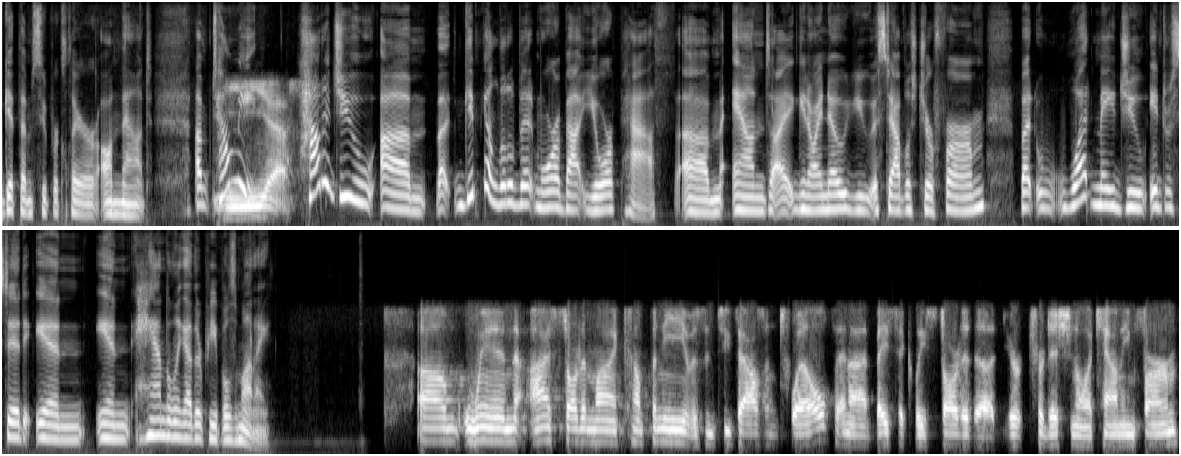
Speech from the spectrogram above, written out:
get them super clear on that. Um, tell me, yes. how did you um, uh, give me a little bit more about your path? Um, and I, you know, I know you established your firm, but what made you interested in in handling other people's money? Um, when I started my company, it was in 2012, and I basically started a your traditional accounting firm.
